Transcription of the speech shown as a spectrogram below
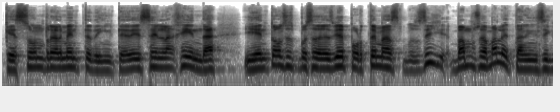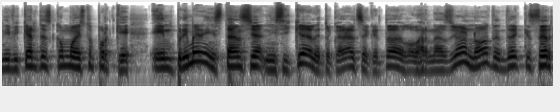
que son realmente de interés en la agenda. Y entonces pues se desvía por temas, pues sí, vamos a llamarle tan insignificantes como esto porque en primera instancia ni siquiera le tocará al secretario de Gobernación, ¿no? Tendría que ser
